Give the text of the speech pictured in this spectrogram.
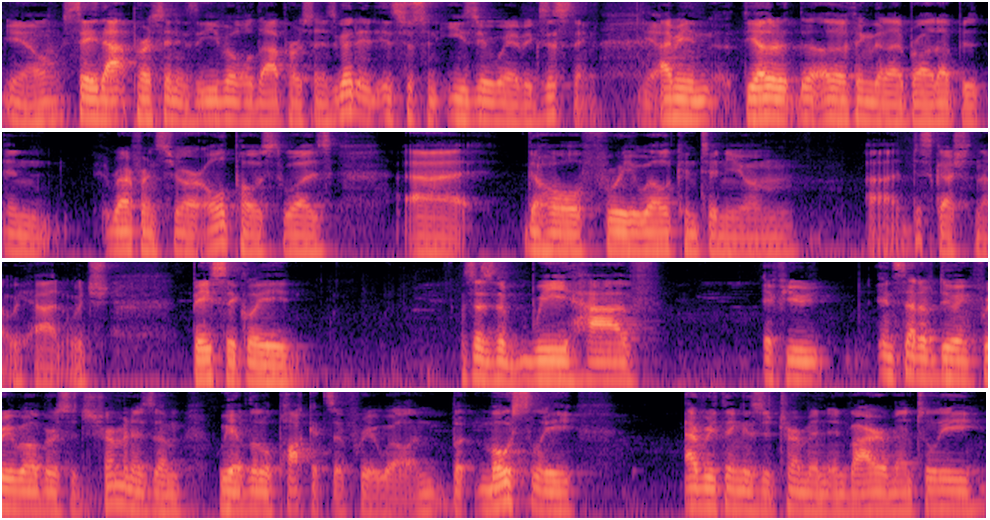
you know say that person is evil, that person is good. It, it's just an easier way of existing. Yeah. I mean, the other the other thing that I brought up in reference to our old post was uh, the whole free will continuum uh, discussion that we had, which basically it says that we have if you instead of doing free will versus determinism, we have little pockets of free will, and but mostly everything is determined environmentally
